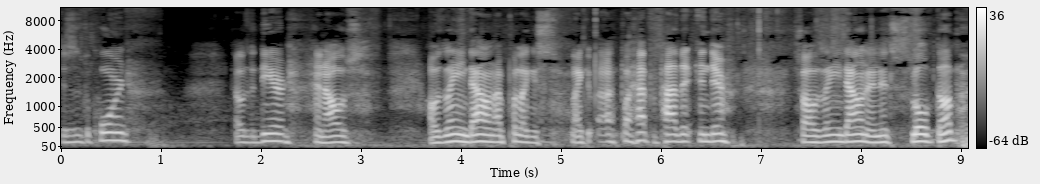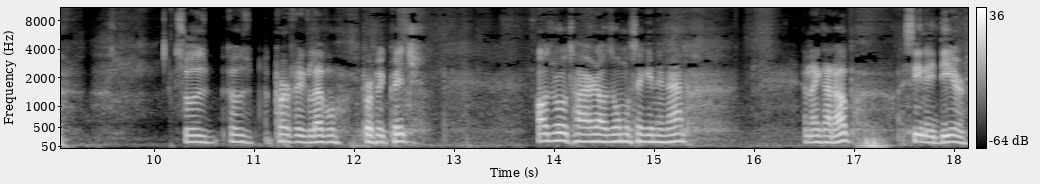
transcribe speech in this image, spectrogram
this is the corn. That was the deer, and I was, I was laying down. I put like a, like I put half a pallet in there, so I was laying down, and it sloped up. So it was, it was the perfect level, perfect pitch. I was real tired. I was almost taking a nap, and I got up. I seen a deer.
